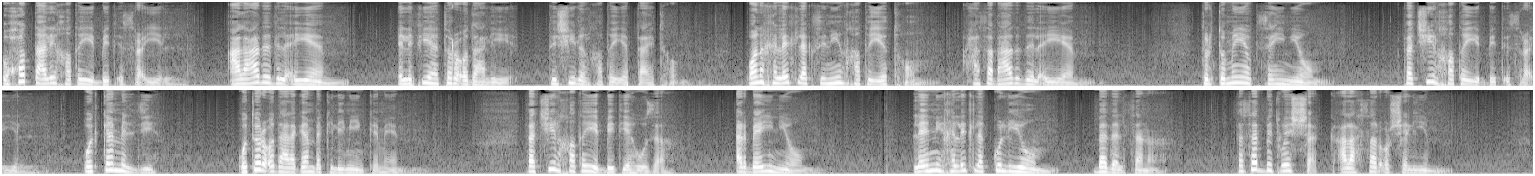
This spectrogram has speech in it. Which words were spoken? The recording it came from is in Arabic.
وحط عليه خطية بيت إسرائيل على عدد الأيام اللي فيها ترقد عليه تشيل الخطية بتاعتهم. وأنا خليت لك سنين خطيتهم حسب عدد الأيام. 390 يوم. فتشيل خطية بيت إسرائيل وتكمل دي وترقد على جنبك اليمين كمان. فتشيل خطية بيت يهوذا أربعين يوم. لأني خليت لك كل يوم بدل سنة. فثبت وشك على حصار أورشليم.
